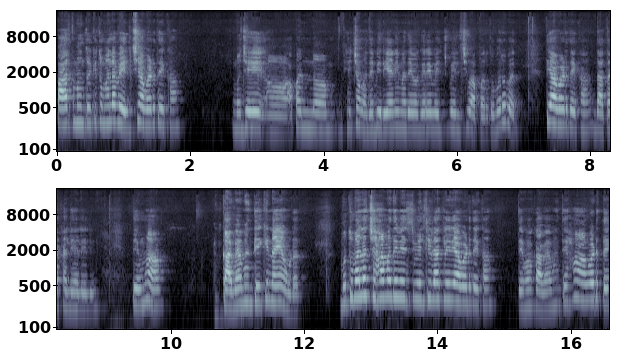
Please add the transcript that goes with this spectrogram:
पार्थ म्हणतो की तुम्हाला वेलची आवडते का? म्हणजे आपण ह्याच्यामध्ये बिर्याणीमध्ये वगैरे वेज वेलची वापरतो बरोबर? ती आवडते का? दाताखाली आलेली. तेव्हा काव्या म्हणते की नाही आवडत. मग तुम्हाला चहामध्ये वेज वेलची टाकलेली आवडते का? तेव्हा काव्या म्हणते हां आवडते.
